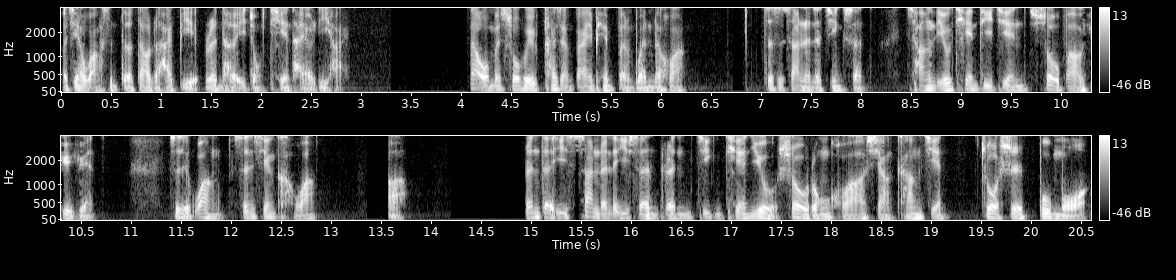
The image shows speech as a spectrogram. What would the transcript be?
而且往生得到的还比任何一种天还要厉害。那我们说回开上刚一篇本文的话，这是善人的精神，长留天地间，受报愈远，这是望神仙渴望啊。人的一善人的一生，人敬天佑，受荣华，享康健，做事不磨，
